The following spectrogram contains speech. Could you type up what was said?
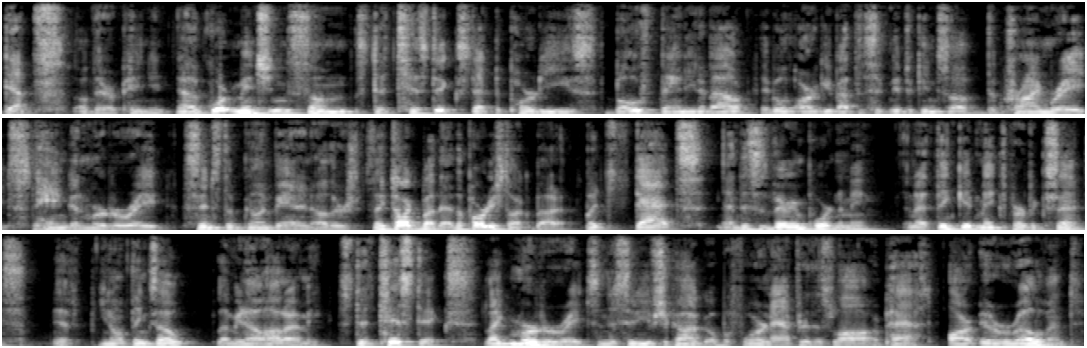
depths of their opinion. Now, the court mentioned some statistics that the parties both bandied about. They both argued about the significance of the crime rates, the handgun murder rate since the gun ban and others. So they talked about that. The parties talk about it. But stats, and this is very important to me, and I think it makes perfect sense. If you don't think so, let me know. Holler at me. Statistics like murder rates in the city of Chicago before and after this law are passed are irrelevant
